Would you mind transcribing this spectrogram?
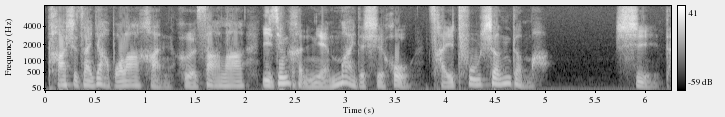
他是在亚伯拉罕和撒拉已经很年迈的时候才出生的吗？是的。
